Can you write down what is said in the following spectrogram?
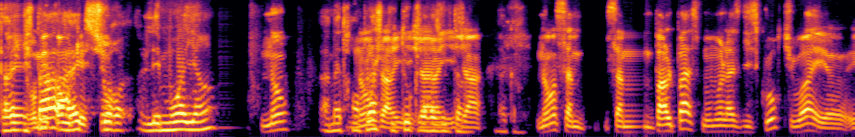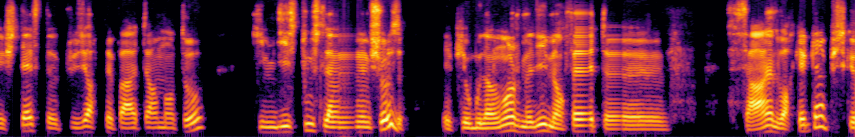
n'arrives pas, pas, à être sur les moyens? Non. À mettre en place plutôt que le résultat. Non, ça ne me, ça me parle pas à ce moment-là, ce discours, tu vois, et, euh, et, je teste plusieurs préparateurs mentaux qui me disent tous la même chose. Et puis au bout d'un moment, je me dis, mais en fait, ça ça sert à rien de voir quelqu'un, puisque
